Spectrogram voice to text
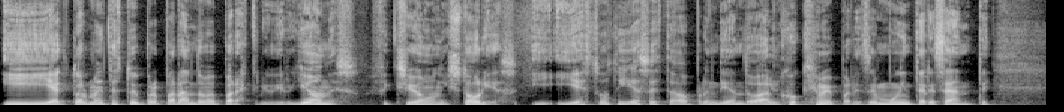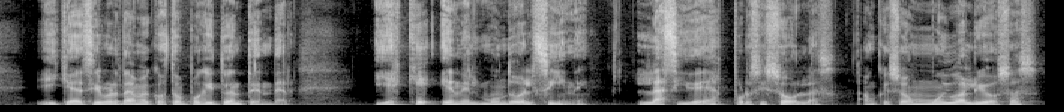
Y actualmente estoy preparándome para escribir guiones, ficción, historias. Y, estos días he estado aprendiendo algo que me parece muy interesante y que a decir verdad me costó un poquito entender. Y es que en el mundo del cine, las ideas por sí solas, aunque son muy valiosas,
